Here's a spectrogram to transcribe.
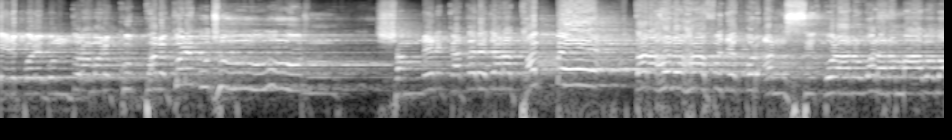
এরপরে বন্ধুরা আমার খুব ভালো করে বুঝুন, সামনের কাতারে যারা থাকবে, তারা হলো হাফেজে কোরআন, সি কোরআন মা বাবা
